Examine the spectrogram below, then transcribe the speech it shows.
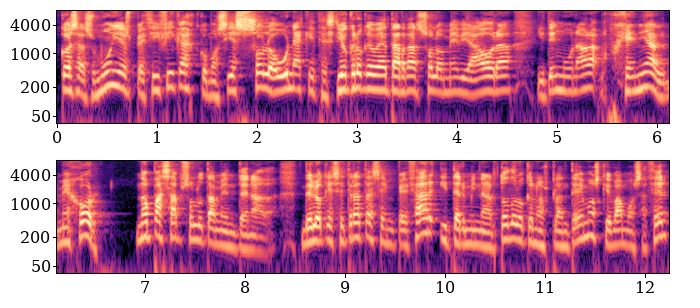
cosas muy específicas como si es solo una que dices yo creo que voy a tardar solo media hora y tengo una hora. Genial, mejor no pasa absolutamente nada. De lo que se trata es empezar y terminar todo lo que nos planteemos que vamos a hacer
